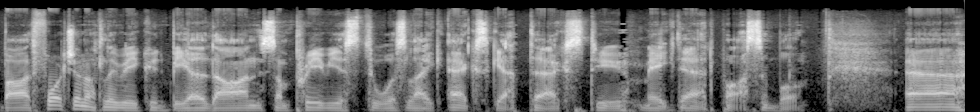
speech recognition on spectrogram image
But fortunately, we could build on some previous tools like xgettext to make that possible. Uh,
